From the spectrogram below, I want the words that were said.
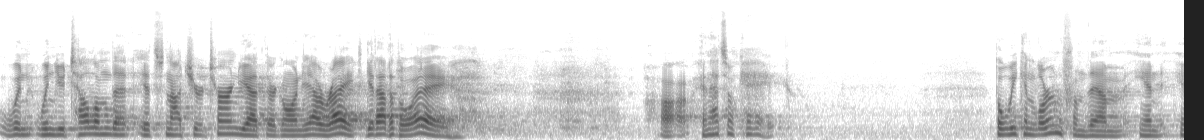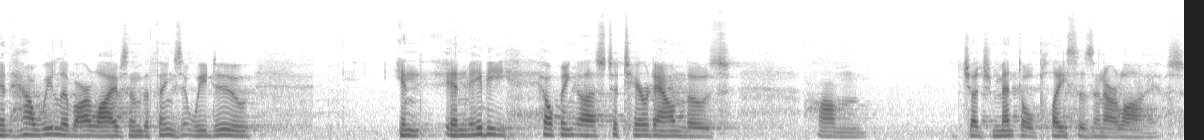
When, when you tell them that it's not your turn yet, they're going, yeah, right, get out of the way. Uh, and that's okay. But we can learn from them in, in how we live our lives and the things that we do, in, in maybe helping us to tear down those um, judgmental places in our lives.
